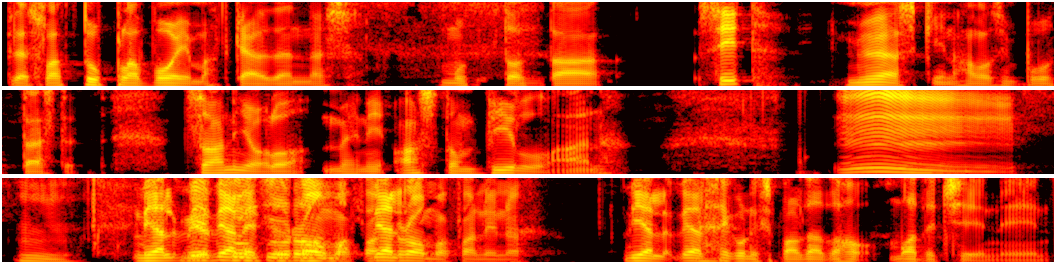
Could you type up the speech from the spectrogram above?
pitäisi olla tupla voimat käytännössä. Mutta tota, sit myöskin halusin puhua tästä, että Zaniolo meni Aston Villaan. Mm. Mm. Vielä, Miltä vielä, itse tuntuu asiassa Rooma, vielä, Rooma-fanina? vielä, vielä sekunniksi palataan tuohon Maticiin, niin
